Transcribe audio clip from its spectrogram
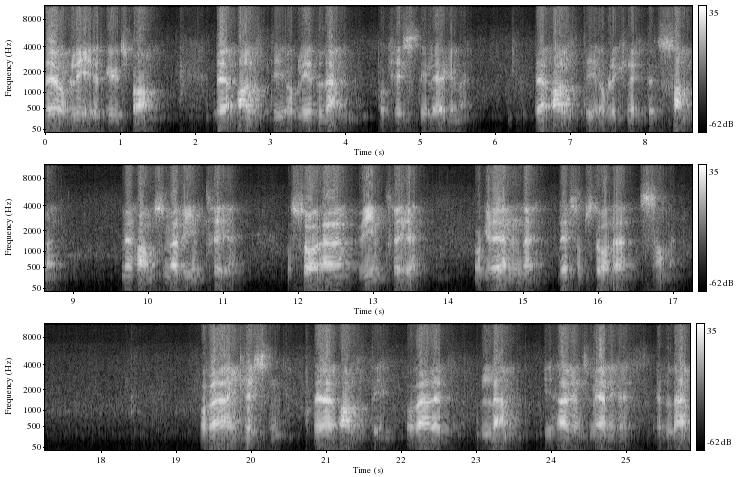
det å bli et Guds barn, det er alltid å bli et lem på Kristi legeme det er alltid å bli knyttet sammen med ham som er vintreet, og så er vintreet og grenene det som står der sammen. Å være en kristen, det er alltid å være et lem i Herrens menighet, et lem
